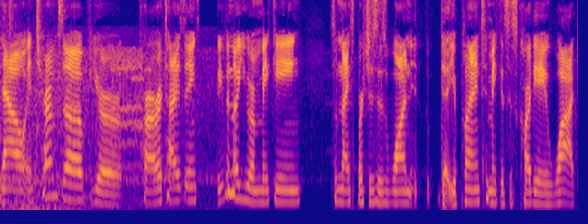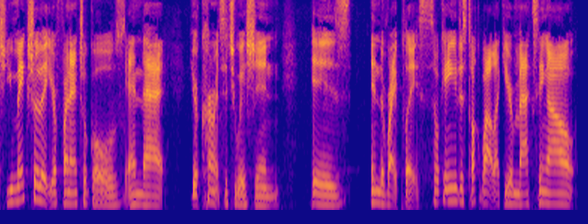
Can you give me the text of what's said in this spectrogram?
Now, in terms of your prioritizing, even though you are making some nice purchases, one that you're planning to make is this Cartier watch, you make sure that your financial goals and that your current situation is in the right place. So can you just talk about like you're maxing out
